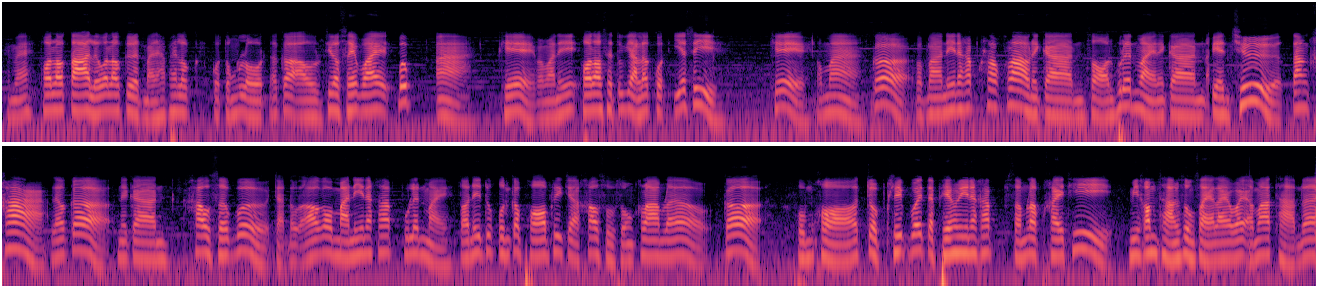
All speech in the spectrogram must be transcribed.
เห็นไหมพอเราตายหรือว่าเราเกิดใหม่นะครับให้เรากดตรงโหลด แล้วก็เอาที่เราเซฟไว้ปุ๊บอ่าโอเค ประมาณนี้พอเราเสร็จทุกอย่างแล้วกด ESC เคเอามา ก็ประมาณนี้นะครับคร่าวๆในการสอนผู้เล่นใหม่ในการเปลี่ยนชื่อตั้งค่า แล้วก็ในการเข้าเซิร์ฟเวอร์จัดโหลดเอาก็ประมาณนี้นะครับผู้เล่นใหม่ ตอนนี้ทุกคนก็พร้อมที่จะเข้าสู่สงครามแล้ว ก็ผมขอจบคลิปไว้แต่เพียงเท่านี้นะครับสำหรับใครที่มีคำถามสงสัยอะไรไว้สามารถถามได้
